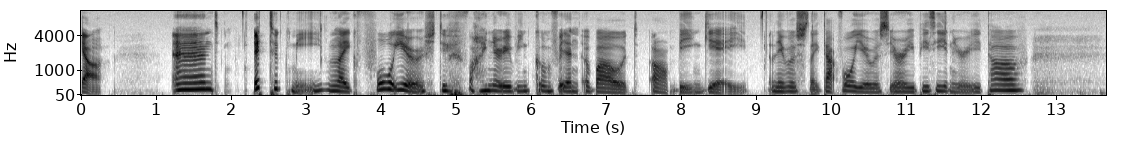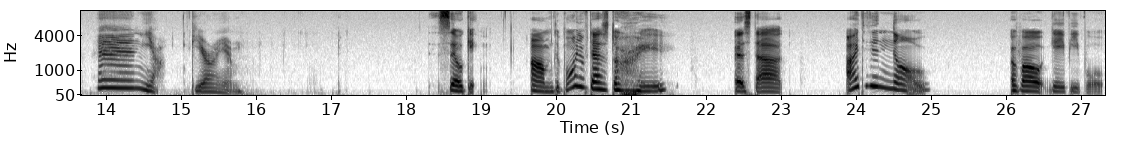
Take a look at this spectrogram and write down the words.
yeah. And it took me like four years to finally be confident about um being gay. And it was like that four years was very busy and very tough. And yeah, here I am. So okay. Um the point of that story is that I didn't know about gay people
